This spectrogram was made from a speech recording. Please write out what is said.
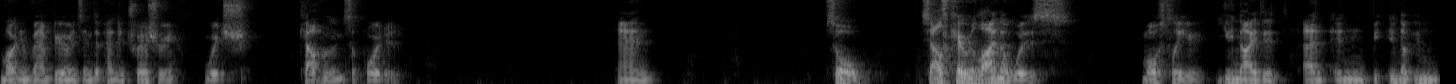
Martin Van Buren's independent treasury, which Calhoun supported. And so South Carolina was mostly united and in, in, in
